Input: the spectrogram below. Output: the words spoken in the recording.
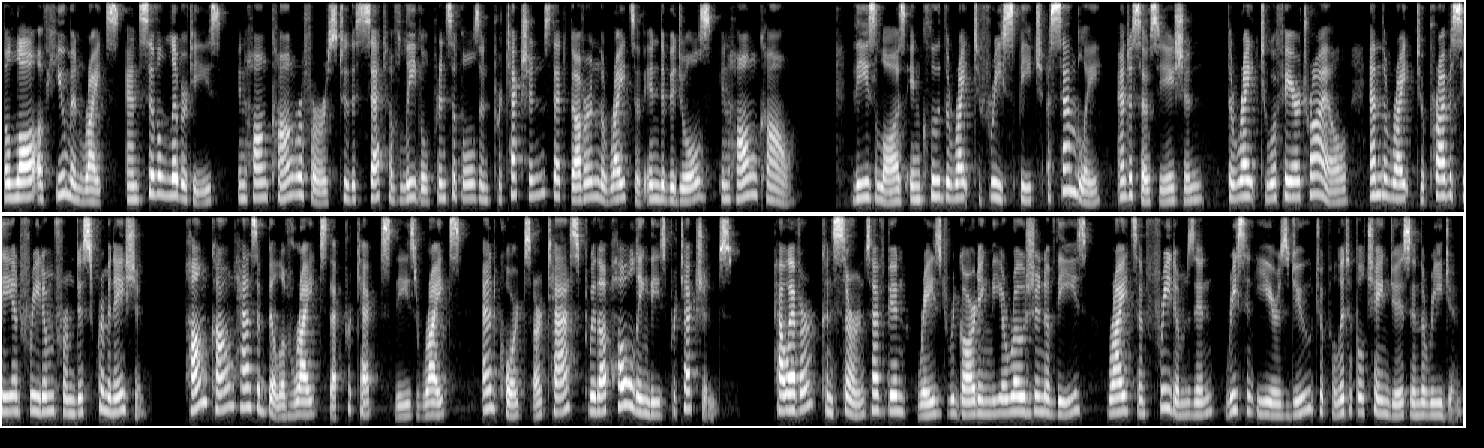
The law of human rights and civil liberties in Hong Kong refers to the set of legal principles and protections that govern the rights of individuals in Hong Kong. These laws include the right to free speech, assembly, and association, the right to a fair trial, and the right to privacy and freedom from discrimination. Hong Kong has a Bill of Rights that protects these rights, and courts are tasked with upholding these protections. However, concerns have been raised regarding the erosion of these rights and freedoms in recent years due to political changes in the region.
